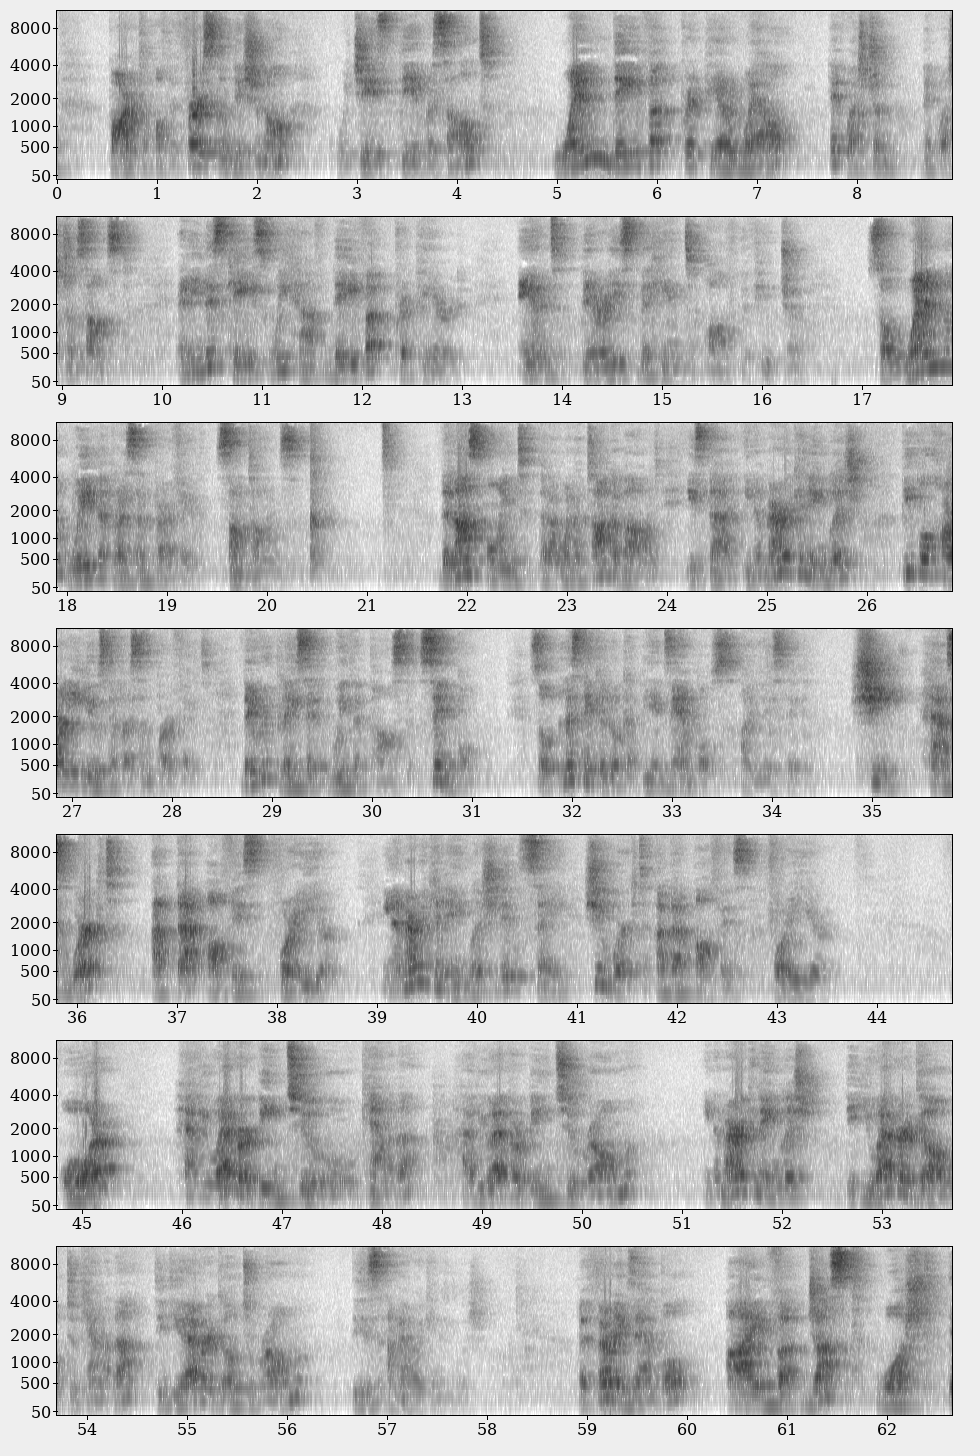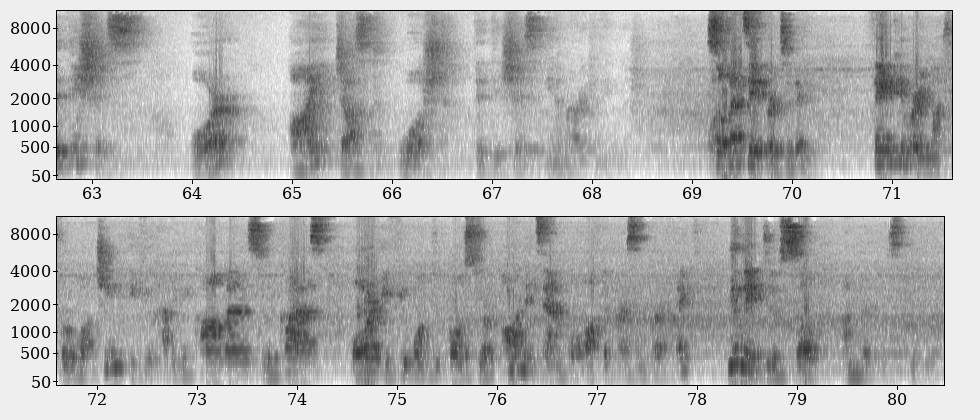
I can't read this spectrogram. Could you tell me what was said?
part of the first conditional, which is the result, when they've prepared well the question the questions asked. And in this case, we have they've prepared, and there is the hint of the future. So when with the present perfect, sometimes. The last point that I want to talk about is that in American English, people hardly use the present perfect. They replace it with the past simple. So let's take a look at the examples I listed. She has worked at that office for a year. In American English, they would say, she worked at that office for a year. Or, have you ever been to Canada? Have you ever been to Rome? In American English, did you ever go to Canada? Did you ever go to Rome? This is American English. The third example, I've just washed the dishes. Or, I just washed the dishes in American. So that's it for today. Thank you very much for watching. If you have any comments, requests, or if you want to post your own example of the present perfect, you may do so under this video.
